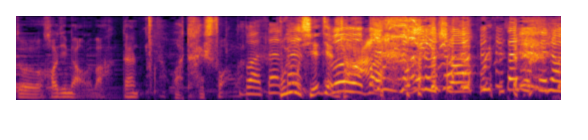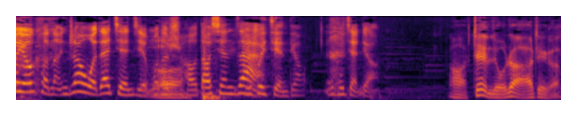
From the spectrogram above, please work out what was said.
就好几秒了吧，但 哇太爽了！不，但不用写检查。不不不，我跟你说，但是非常有可能，你知道我在剪节目的时候，到现在会剪掉，我会剪掉。哦，这留着啊，这个。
